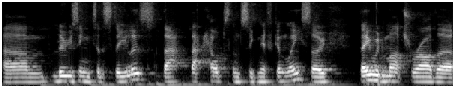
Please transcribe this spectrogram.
um, losing to the Steelers, that that helps them significantly. So they would much rather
